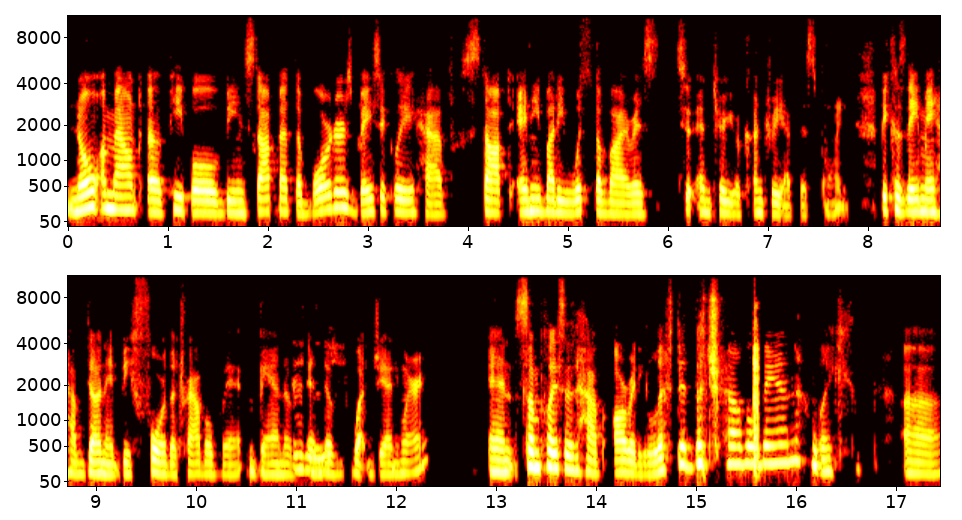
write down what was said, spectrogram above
no amount of people being stopped at the borders basically have stopped anybody with the virus to enter your country at this point because they may have done it before the travel ban, ban of end Mhm. of what January. And some places have already lifted the travel ban, like uh,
